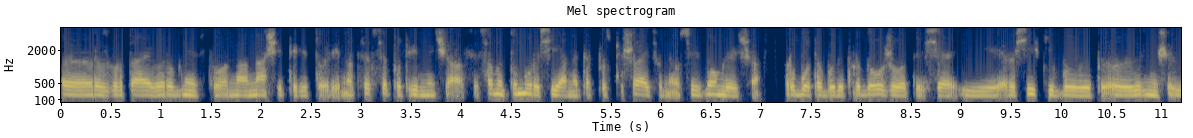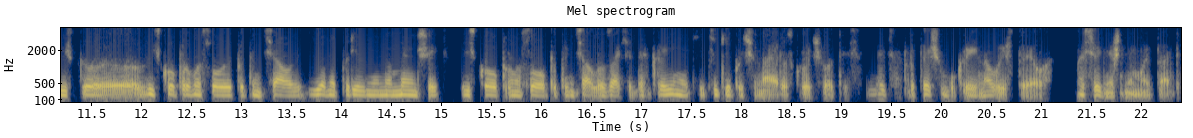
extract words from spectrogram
розгортає виробництво на нашій території. На це все потрібний час, і саме тому росіяни так поспішають. Вони усвідомлюють, що робота буде продовжуватися, і російський бойовий вірніше військо військово-промисловий потенціал є непорівняно менший військово-промислового потенціалу західних країн, який тільки починає розкручуватися. Йдеться про те, щоб Україна вистояла на сьогоднішньому етапі,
